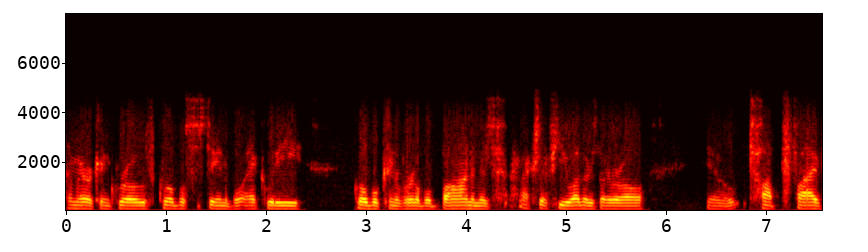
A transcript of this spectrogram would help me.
American Growth, Global Sustainable Equity, Global Convertible Bond, and there's actually a few others that are all, you know, top five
